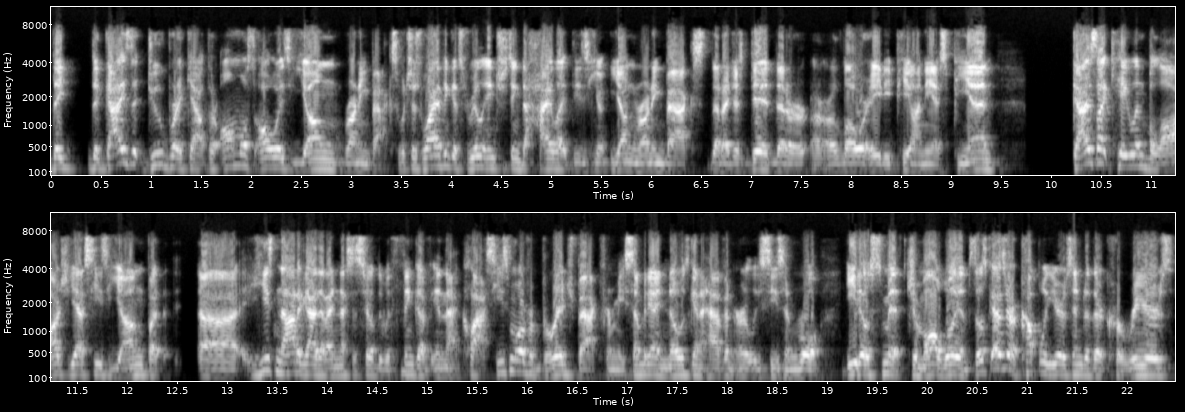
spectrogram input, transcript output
they the guys that do break out, they're almost always young running backs, which is why I think it's really interesting to highlight these young running backs that I just did that are, are lower ADP on ESPN. Guys like Kalen Ballage, yes, he's young, but uh, he's not a guy that I necessarily would think of in that class. He's more of a bridge back for me, somebody I know is going to have an early season role. Ito Smith, Jamaal Williams, those guys are a couple years into their careers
